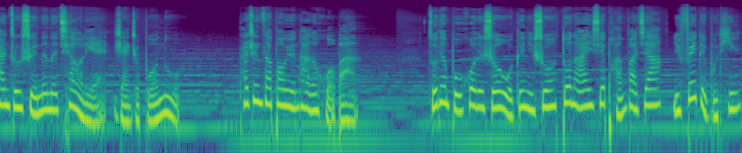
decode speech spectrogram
摊主水嫩的俏脸染着薄怒，他正在抱怨他的伙伴：“昨天补货的时候，我跟你说多拿一些盘发夹，你非得不听。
